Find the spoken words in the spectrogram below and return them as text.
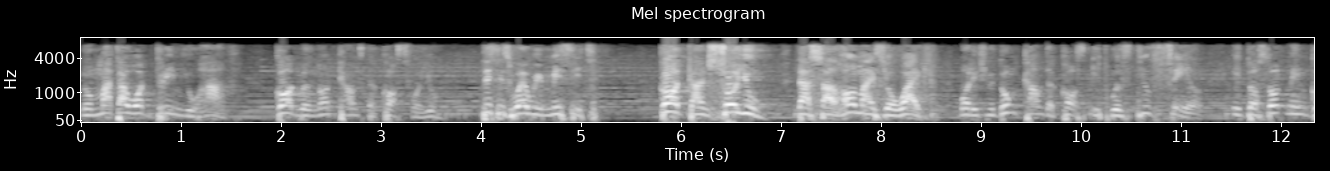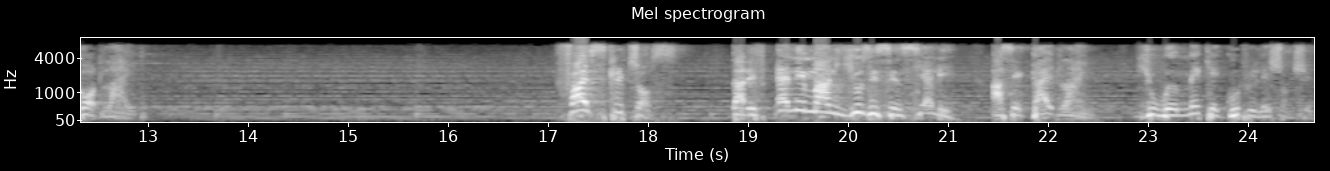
no matter what dream you have, God will not count the cost for you. This is where we miss it. God can show you that Shalom is your wife, but if you don't count the cost, it will still fail. It does not mean God lied. Five scriptures that if any man uses sincerely as a guideline, you will make a good relationship.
